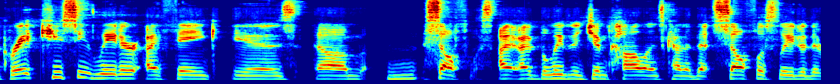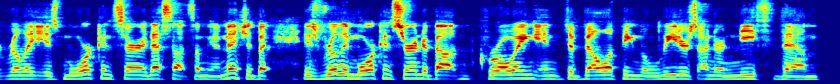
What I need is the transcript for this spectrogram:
great QC leader, I think, is um, selfless. I, I, believe in Jim Collins, kind of that selfless leader that really is more concerned. That's not something I mentioned, but is really more concerned about growing and developing the leaders underneath them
